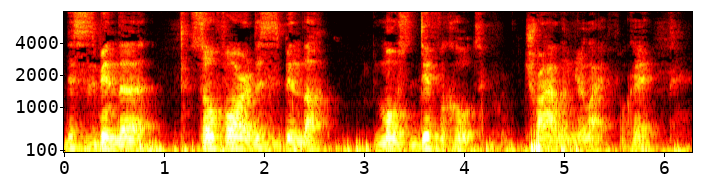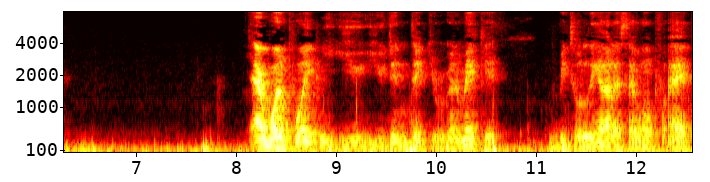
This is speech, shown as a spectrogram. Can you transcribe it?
This has been the so far this has been the most difficult trial in your life, okay? At one point you you didn't think you were gonna make it. To be totally honest, at one point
